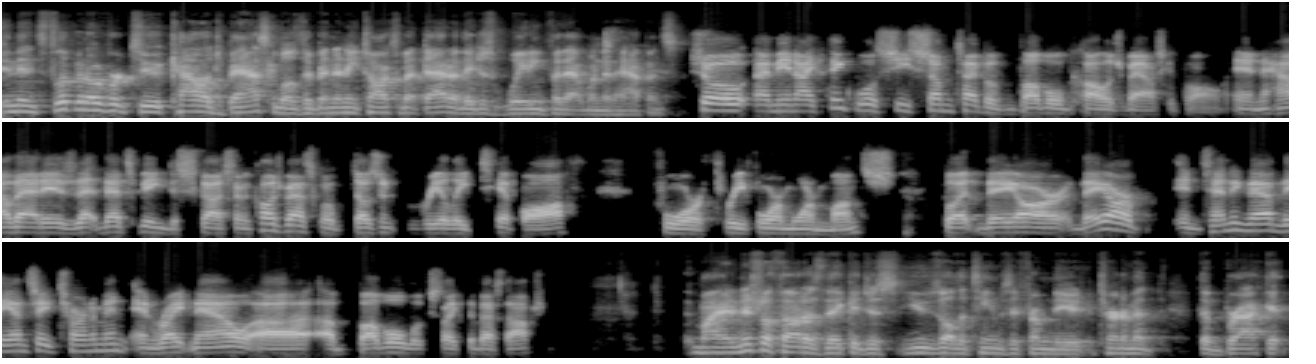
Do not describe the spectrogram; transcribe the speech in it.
and then flipping over to college basketball, has there been any talks about that? Or are they just waiting for that when it happens? So I mean, I think we'll see some type of bubbled college basketball and how that is that that's being discussed. I mean, college basketball doesn't really tip off for three, four more months, but they are they are intending to have the NCAA tournament, and right now uh, a bubble looks like the best option my initial thought is they could just use all the teams from the tournament, the bracket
